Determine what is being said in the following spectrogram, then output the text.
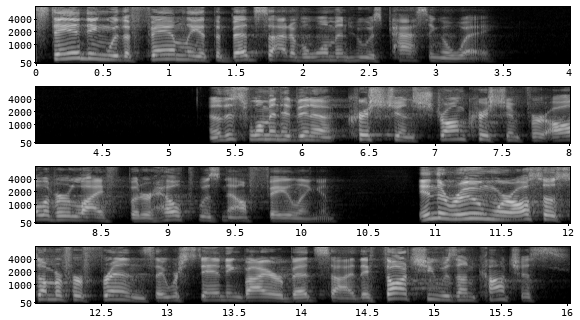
standing with a family at the bedside of a woman who was passing away. Now, this woman had been a Christian, strong Christian for all of her life, but her health was now failing. And in the room were also some of her friends. They were standing by her bedside. They thought she was unconscious.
